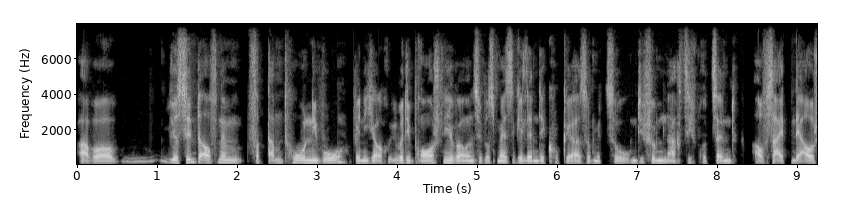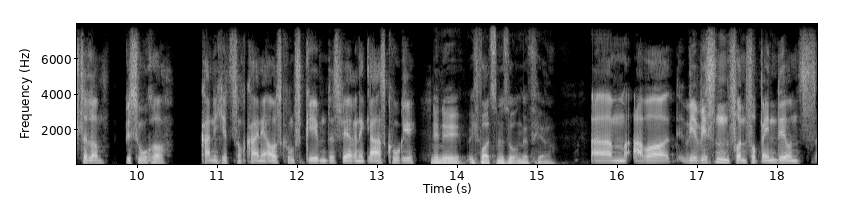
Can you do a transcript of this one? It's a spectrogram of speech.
Aber wir sind auf einem verdammt hohen Niveau, wenn ich auch über die Branchen hier bei uns übers Messegelände gucke, also mit so um die 85 Prozent. Auf Seiten der Aussteller, Besucher kann ich jetzt noch keine Auskunft geben, das wäre eine Glaskugel. Nee, nee, ich wollte es nur so ungefähr. Ähm, aber wir wissen von Verbände und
